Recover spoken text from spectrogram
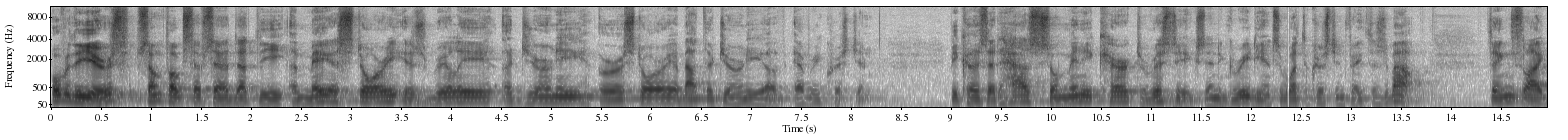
Over the years, some folks have said that the Emmaus story is really a journey or a story about the journey of every Christian because it has so many characteristics and ingredients of what the Christian faith is about. Things like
